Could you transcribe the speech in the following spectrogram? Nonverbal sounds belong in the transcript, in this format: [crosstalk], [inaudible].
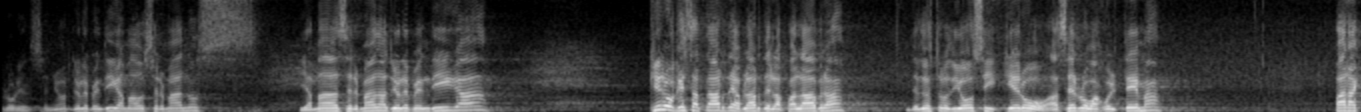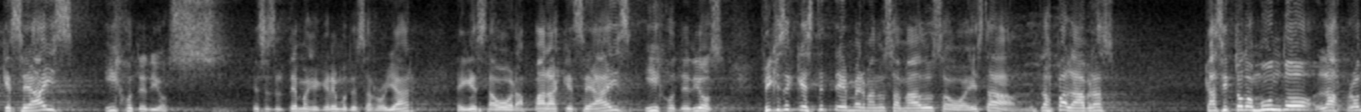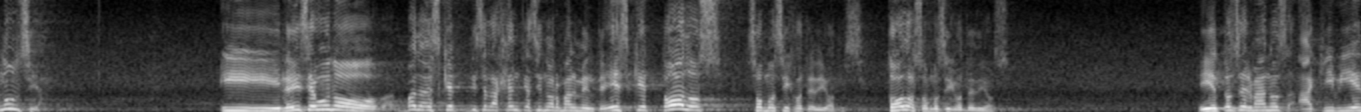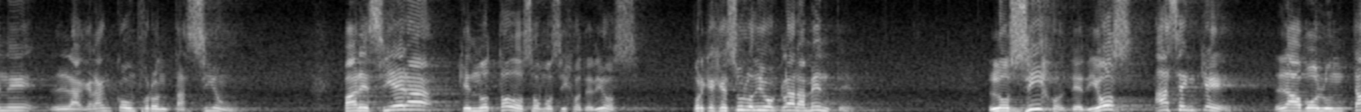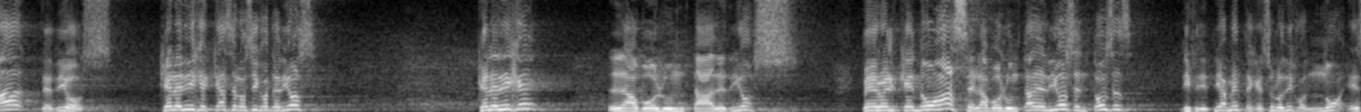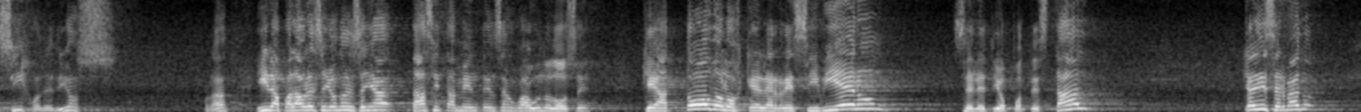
Gloria al Señor. Dios le bendiga, amados hermanos y amadas hermanas. Dios le bendiga. Quiero que esta tarde hablar de la palabra de nuestro Dios y quiero hacerlo bajo el tema para que seáis hijos de Dios. Ese es el tema que queremos desarrollar en esta hora, para que seáis hijos de Dios. Fíjese que este tema, hermanos amados, o esta, estas palabras, casi todo mundo las pronuncia. Y le dice uno, bueno, es que dice la gente así normalmente, es que todos somos hijos de Dios. Todos somos hijos de Dios. Y entonces, hermanos, aquí viene la gran confrontación. Pareciera que no todos somos hijos de Dios, porque Jesús lo dijo claramente. Los hijos de Dios hacen qué? La voluntad de Dios. ¿Qué le dije que hacen los hijos de Dios? ¿Qué le dije? La voluntad de Dios. Pero el que no hace la voluntad de Dios, entonces definitivamente Jesús lo dijo, no es hijo de Dios. ¿verdad? Y la palabra del Señor nos enseña tácitamente en San Juan 1.12 que a todos los que le recibieron se les dio potestad. ¿Qué dice hermano?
